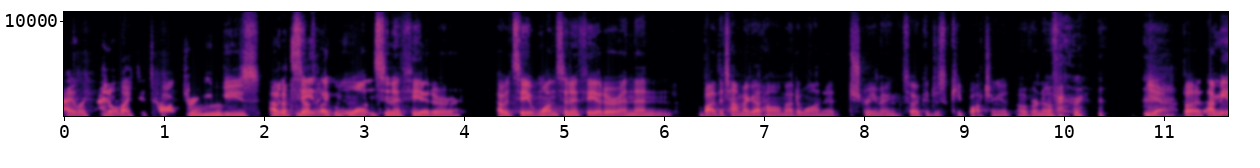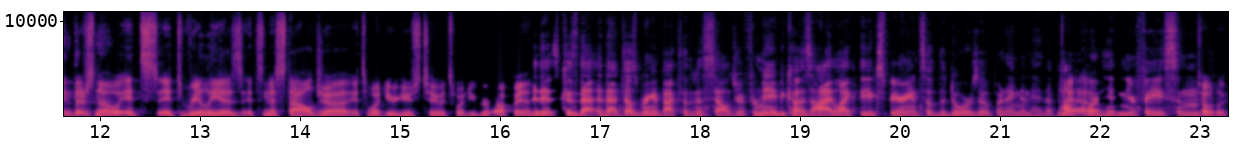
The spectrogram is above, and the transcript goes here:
I like I don't like to talk during movies. I no- would see it like once in a theater. I would see it once in a theater, and then by the time I got home, I'd want it streaming, so I could just keep watching it over and over. yeah, but I mean, there's no. It's it really is. It's nostalgia. It's what you're used to. It's what you grew up in. It is because that that does bring it back to the nostalgia for me because I like the experience of the doors opening and hitting the Yeah. popcorn hitting your face and totally.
